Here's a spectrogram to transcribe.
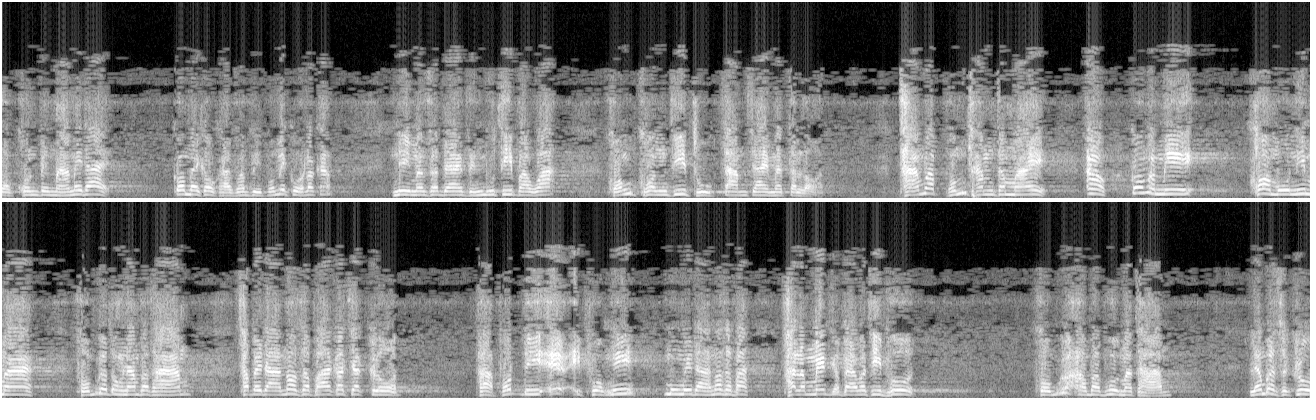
บอกคนเป็นหมาไม่ได้ ก็ไม่เข้าข่ายความผิดผมไม่โกรธแล้วครับ นี่มันแสดงถึงบุธิภาวะของคนที่ถูกตามใจมาตลอด ถามว่าผมทำทำไมอ้าวก็มันมีข้อมูลนี้มา ผมก็ต้องนำมาถาม ถ้าไปด่านอกสภาก็จะโกรธถ้าพดดีเอ๊ะไอ้พวกนี้ มึงไม่ด่านอกสภาพาร์ลเมนต์ก็แปลว่าที่พูด ผมก็เอามาพูดมาถาม แล้วเมื่อสักครู่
